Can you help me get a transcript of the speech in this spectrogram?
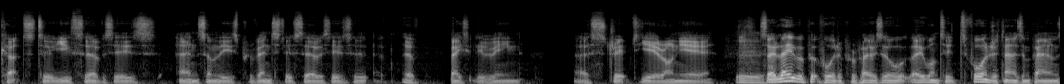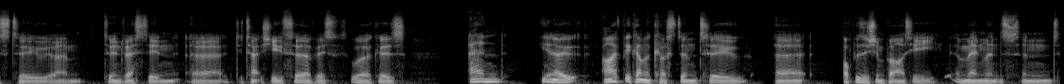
cuts to youth services and some of these preventative services have- have basically been uh, stripped year on year. Mm. So Labour put forward a proposal. They wanted four hundred thousand pounds to um, to invest in uh, detached youth service workers, and you know I've become accustomed to uh, opposition party amendments and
